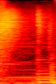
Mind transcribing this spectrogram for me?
I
